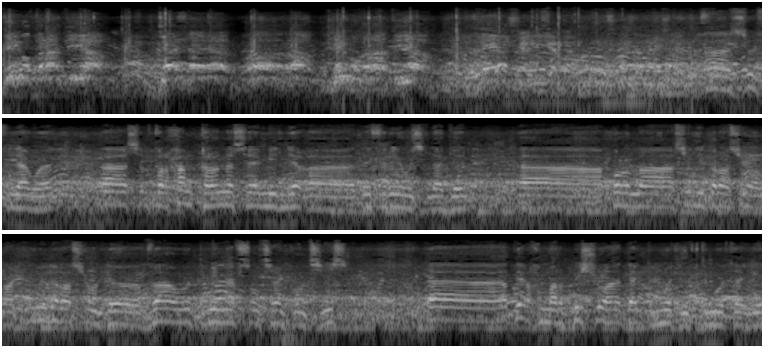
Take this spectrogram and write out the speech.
ديمقراطية. جزائر حرة ديمقراطية. السلف الأول. الفرحه مقرانا سامي اللي دي فريوز لاكين pour la célébration, la commémoration de 20 août 1956 غادي يرحم ربي الشهداء كموت تموتاكي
